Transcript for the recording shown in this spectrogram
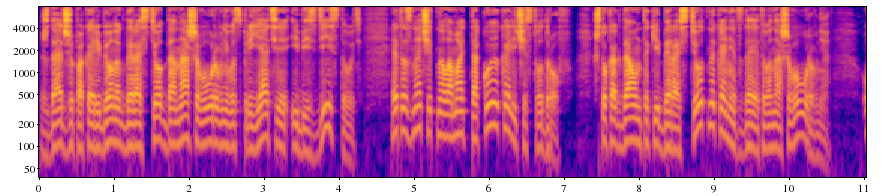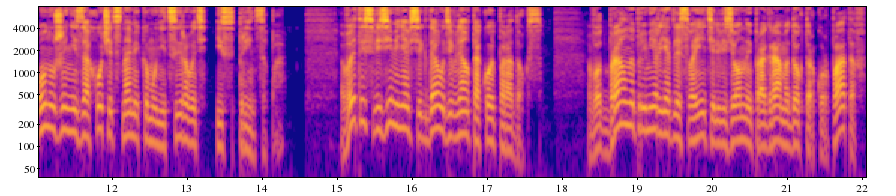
Ждать же, пока ребенок дорастет до нашего уровня восприятия и бездействовать, это значит наломать такое количество дров, что когда он таки дорастет, наконец, до этого нашего уровня, он уже не захочет с нами коммуницировать из принципа. В этой связи меня всегда удивлял такой парадокс. Вот брал, например, я для своей телевизионной программы «Доктор Курпатов»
